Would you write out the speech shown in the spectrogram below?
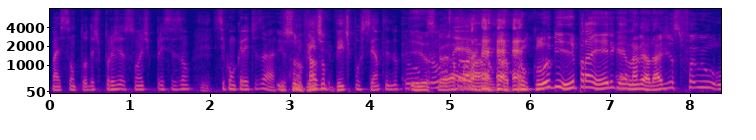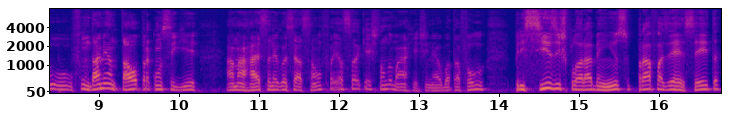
mas são todas projeções que precisam e, se concretizar. Isso no 20, caso 20% indo para o Isso pro, que eu ia é. falar, para o clube e para ele, que é. na verdade isso foi o, o fundamental para conseguir amarrar essa negociação foi essa questão do marketing, né? O Botafogo precisa explorar bem isso para fazer receita,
